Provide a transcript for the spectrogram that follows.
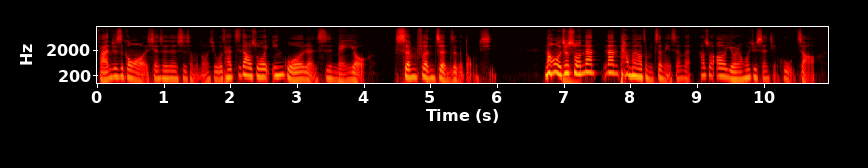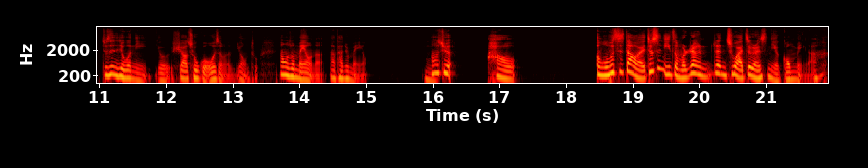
反正就是跟我先生认识什么东西，我才知道说英国人是没有身份证这个东西。然后我就说，嗯那那他们要怎么证明身份？他说，哦，有人会去申请护照，就是如果你有需要出国或什么用途。那我说没有呢，那他就没有。嗯然后觉得好、呃我不知道哎、就是你怎么认认出来这个人是你的公民啊？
